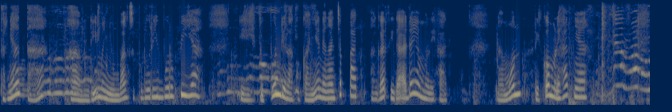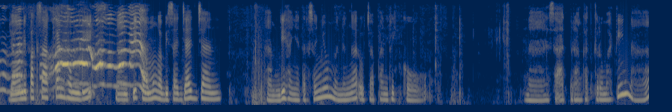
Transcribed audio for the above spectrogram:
Ternyata, Hamdi menyumbang ribu rupiah. Itu pun dilakukannya dengan cepat agar tidak ada yang melihat. Namun, Riko melihatnya. Jangan dipaksakan, Hamdi. Nanti kamu gak bisa jajan. Hamdi hanya tersenyum mendengar ucapan Riko. Nah, saat berangkat ke rumah Tina,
